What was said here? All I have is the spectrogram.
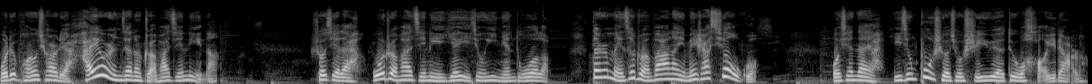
我这朋友圈里还有人在那转发锦鲤呢。说起来，我转发锦鲤也已经一年多了，但是每次转发呢也没啥效果。我现在呀，已经不奢求十一月对我好一点了，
